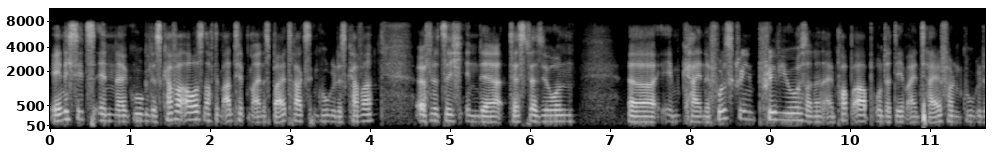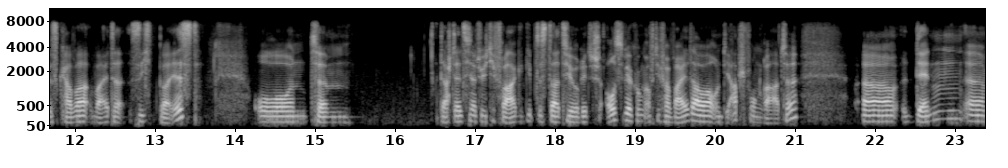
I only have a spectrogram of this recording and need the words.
ähnlich sieht es in äh, Google Discover aus. Nach dem Antippen eines Beitrags in Google Discover öffnet sich in der Testversion äh, eben keine Fullscreen Preview, sondern ein Pop-up, unter dem ein Teil von Google Discover weiter sichtbar ist. Und ähm, da stellt sich natürlich die Frage, gibt es da theoretisch Auswirkungen auf die Verweildauer und die Absprungrate? Äh, denn äh,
